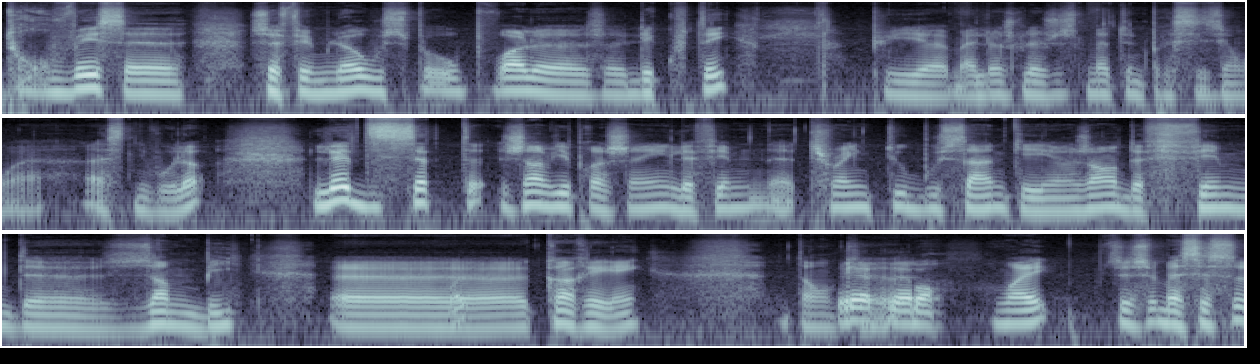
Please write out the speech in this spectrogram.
trouver ce, ce film-là, où, pouvoir l'écouter. Puis euh, ben là, je voulais juste mettre une précision à, à ce niveau-là. Le 17 janvier prochain, le film euh, Train to Busan, qui est un genre de film de zombie euh, coréen. Donc, très, très bon. Oui, c'est ben ça,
